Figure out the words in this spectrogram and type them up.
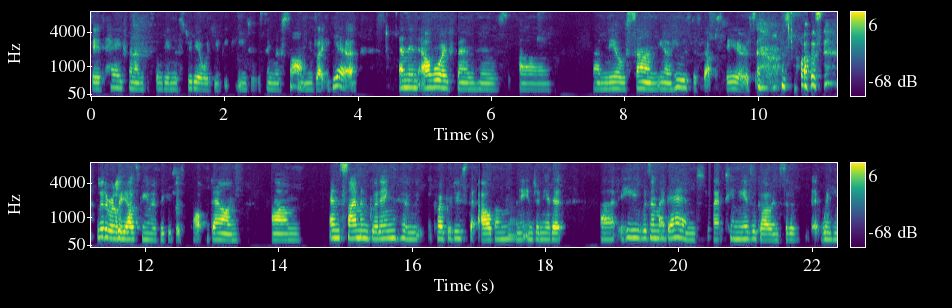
said, Hey, Finn, I'm just going to be in the studio. Would you be keen to sing this song? He's like, Yeah. And then Elroy Finn, who's uh, Neil's son, you know, he was just upstairs. so I was literally asking him if he could just pop down. Um, and Simon Gooding, who co produced the album and engineered it, uh, he was in my band like 10 years ago and sort of when he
